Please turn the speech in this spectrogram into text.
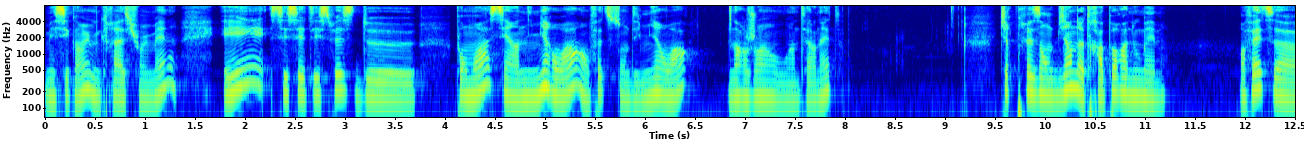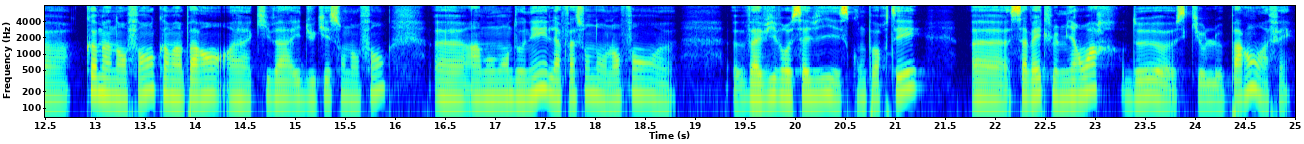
mais c'est quand même une création humaine et c'est cette espèce de... Pour moi c'est un miroir, en fait ce sont des miroirs, l'argent ou Internet, qui représente bien notre rapport à nous-mêmes. En fait, euh, comme un enfant, comme un parent euh, qui va éduquer son enfant, euh, à un moment donné, la façon dont l'enfant va vivre sa vie et se comporter, ça va être le miroir de ce que le parent a fait.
